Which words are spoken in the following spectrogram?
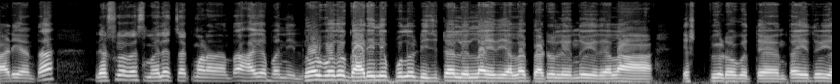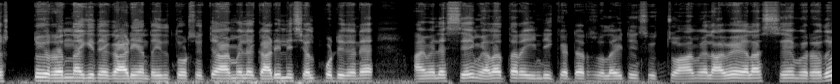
ಗಾಡಿ ಅಂತ. Let's go guys mileage check ಮಾಡೋಣ ಅಂತ ಹಾಗೆ ಬನ್ನಿ ನೋಡ್ಬೋದು, ಗಾಡೀಲಿ ಫುಲ್ ಡಿಜಿಟಲ್ ಇಲ್ಲ. ಇದೆಲ್ಲ ಪೆಟ್ರೋಲ್ ಎಂದು ಇದೆಲ್ಲ ಎಷ್ಟು ಸ್ಪೀಡ್ ಹೋಗುತ್ತೆ ಅಂತ, ಇದು ಎಷ್ಟು ರನ್ ಆಗಿದೆ ಗಾಡಿ ಅಂತ ಇದು ತೋರಿಸುತ್ತೆ. ಆಮೇಲೆ ಗಾಡೀಲಿ ಸೆಲ್ಫ್ ಕೊಟ್ಟಿದ್ದಾನೆ. ಆಮೇಲೆ ಸೇಮ್ ಎಲ್ಲ ಥರ ಇಂಡಿಕೇಟರ್ಸು, ಲೈಟಿಂಗ್ ಸ್ವಿಚ್ಚು, ಆಮೇಲೆ ಅವೇ ಎಲ್ಲ ಸೇಮ್ ಇರೋದು.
